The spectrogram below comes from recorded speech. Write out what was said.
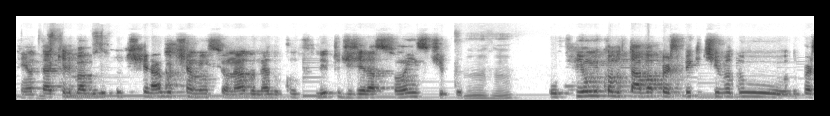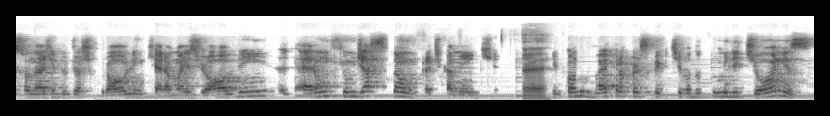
tem até aquele bagulho que o Thiago tinha mencionado, né? Do conflito de gerações, tipo. Uhum o filme, quando estava a perspectiva do, do, personagem do Josh Brolin, que era mais jovem, era um filme de ação, praticamente. É. E quando vai para a perspectiva do Tommy Lee Jones,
